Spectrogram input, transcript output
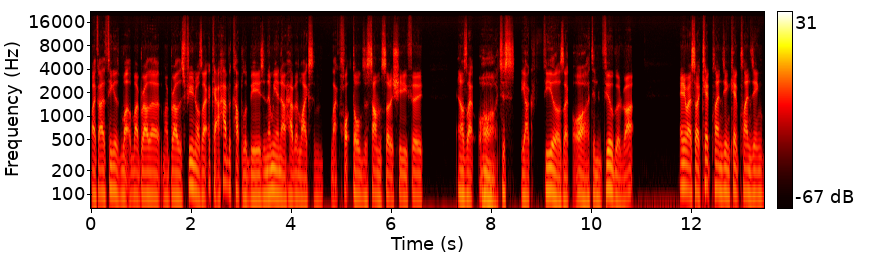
like I think it's my, my brother my brother's funeral. I was like, okay, I have a couple of beers, and then we end up having like some like hot dogs or some sort of shitty food. And I was like, oh, just yeah, I could feel. I was like, oh, it didn't feel good, right? Anyway, so I kept cleansing, kept cleansing,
